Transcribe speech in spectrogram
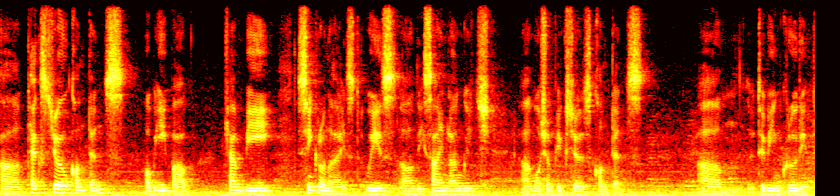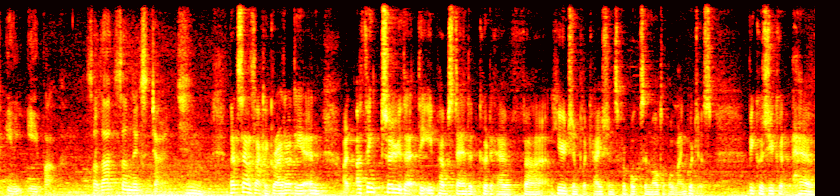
uh, textual contents of EPUB can be synchronized with uh, the sign language uh, motion pictures contents um, to be included in EPUB. So that's the next challenge. That sounds like a great idea, and I, I think too that the EPUB standard could have uh, huge implications for books in multiple languages, because you could have,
